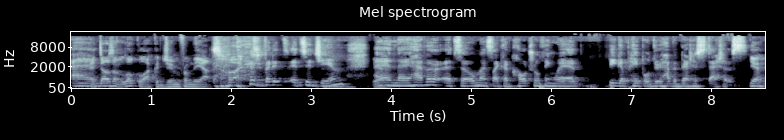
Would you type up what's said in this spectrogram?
And it doesn't look like a gym from the outside. but it's it's a gym, Yeah. and they have a. It's almost like a cultural thing where bigger people do have a better status. yeah,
